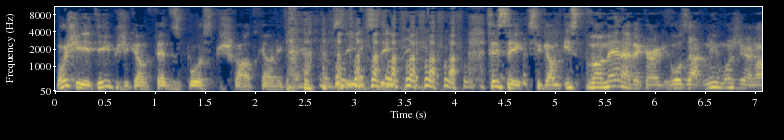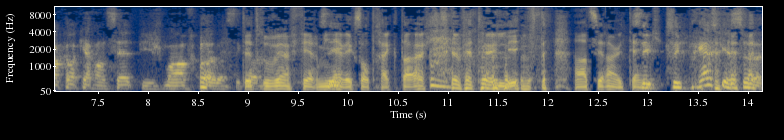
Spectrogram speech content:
moi, j'y été, puis j'ai comme fait du pouce, puis je suis rentré en Ukraine. c'est comme, ils se promènent avec un gros armée. Moi, j'ai un encore 47, puis je m'en vais. T'as trouvé un fermier avec son tracteur qui t'a fait un lift en tirant un tank. C'est presque ça.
